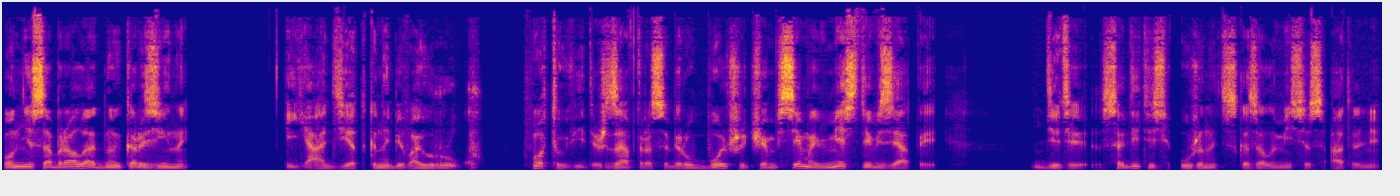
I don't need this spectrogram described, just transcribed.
Он не собрал и одной корзины. Я, детка, набиваю руку. Вот увидишь, завтра соберу больше, чем все мы вместе взятые. «Дети, садитесь ужинать», — сказала миссис Ательни.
